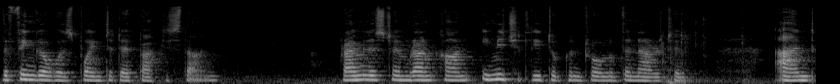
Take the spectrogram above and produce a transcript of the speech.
the finger was pointed at Pakistan. Prime Minister Imran Khan immediately took control of the narrative and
